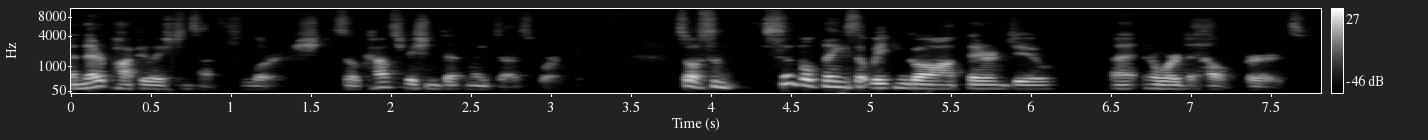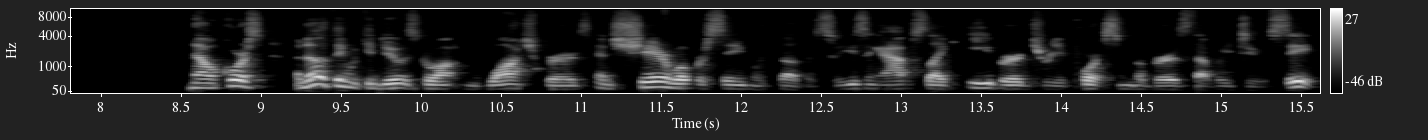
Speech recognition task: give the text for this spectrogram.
and their populations have flourished. So conservation definitely does work. So some simple things that we can go out there and do uh, in order to help birds. Now, of course, another thing we can do is go out and watch birds and share what we're seeing with others. So using apps like eBird to report some of the birds that we do see.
